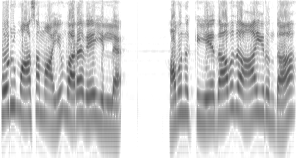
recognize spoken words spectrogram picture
ஒரு மாசமாயும் வரவே இல்லை. அவனுக்கு ஏதாவது ஆயிருந்தா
